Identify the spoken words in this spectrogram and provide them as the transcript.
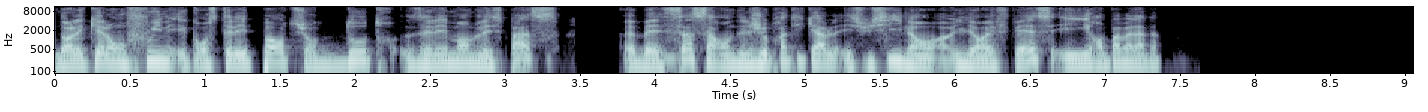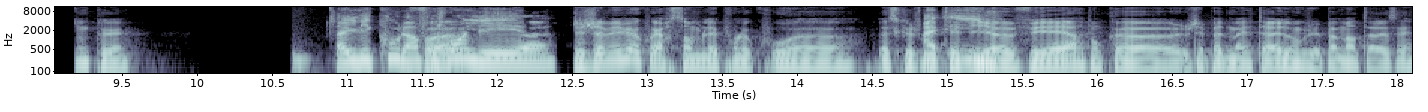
dans lesquelles on fouine et qu'on se téléporte sur d'autres éléments de l'espace, euh, ben ça, ça rendait le jeu praticable. Et celui-ci, il, est en, il est en FPS et il rend pas malade. Ok. Ah, il est cool, hein. franchement, il est. Euh, j'ai jamais vu à quoi il ressemblait pour le coup, parce que je bah, m'étais dit VR, donc j'ai pas de matériel, donc je vais pas m'intéresser.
